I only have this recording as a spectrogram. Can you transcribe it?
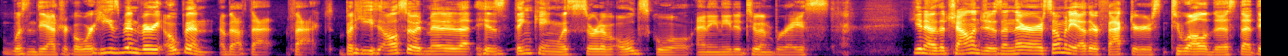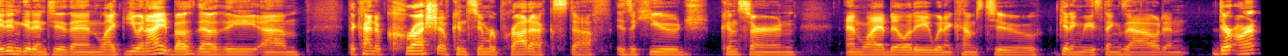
wasn't theatrical where he's been very open about that fact. But he also admitted that his thinking was sort of old school and he needed to embrace you know the challenges. And there are so many other factors to all of this that they didn't get into then. Like you and I both know the um the kind of crush of consumer product stuff is a huge concern and liability when it comes to getting these things out and there aren't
